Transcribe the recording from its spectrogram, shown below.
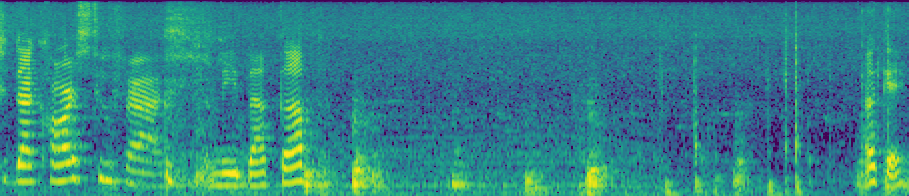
too, that car is too fast. Let me back up. Okay.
